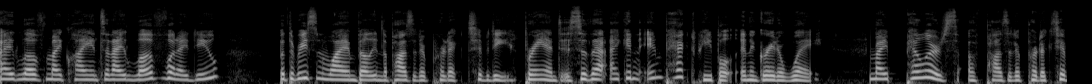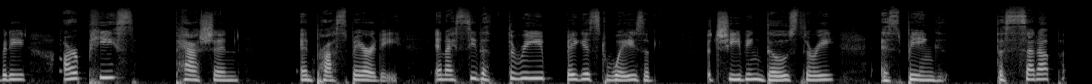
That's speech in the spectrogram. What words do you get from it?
I love my clients and I love what I do, but the reason why I'm building the positive productivity brand is so that I can impact people in a greater way. My pillars of positive productivity are peace, passion, and prosperity. And I see the three biggest ways of achieving those three as being the setup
